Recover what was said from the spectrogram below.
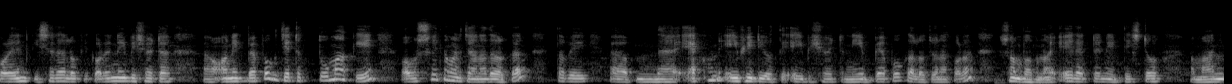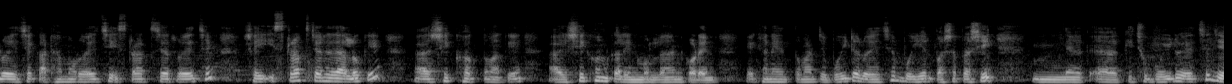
করেন, কিসের আলোকে করেন, এই বিষয়টা অনেক ব্যাপক, যেটা তোমাকে অবশ্যই তোমার জানা দরকার। তবে এখন এই ভিডিওতে এই বিষয়টা নিয়ে ব্যাপক আলোচনা করা সম্ভব নয়। এর একটা নির্দিষ্ট মান রয়েছে, কাঠামো রয়েছে স্ট্রাকচার রয়েছে। সেই স্ট্রাকচারের আলোকে শিক্ষক তোমাকে শিক্ষণকালীন মূল্যায়ন করেন। এখানে তোমার যে বইটা রয়েছে, বইয়ের পাশাপাশি কিছু বই রয়েছে, যে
